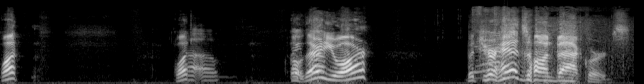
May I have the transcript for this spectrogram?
What? What? Uh oh. Oh, there you are. But your head's on backwards.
